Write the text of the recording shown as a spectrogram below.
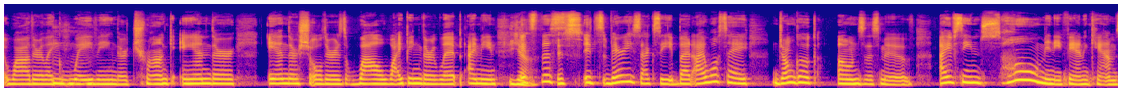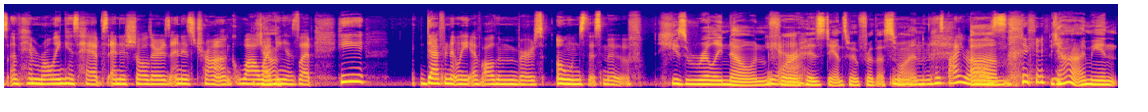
while they're like Mm-hmm. waving their trunk and their and their shoulders while wiping their lip. I mean, Yeah, it's this it's- it's very sexy, but I will say Jungkook owns this move. I've seen so many fan cams of him rolling his hips and his shoulders and his trunk while Yeah. wiping his lip. He definitely of all the members owns this move. He's really known for his dance move for this one. Mm, His body Um, rolls. yeah, I mean,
